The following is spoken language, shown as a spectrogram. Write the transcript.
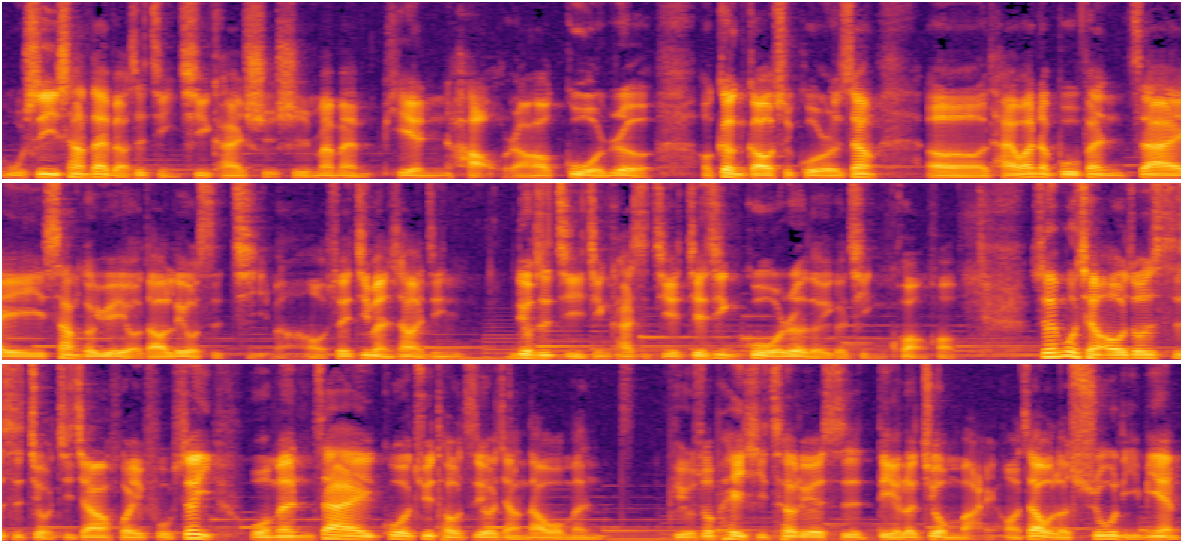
五十以上代表是景气开始是慢慢偏好，然后过热哦，更高是过热，像呃台湾的部分在上个月有到六十几嘛，哦，所以基本上已经六十几已经开始接接近过热的一个情况哈。所以目前欧洲是四十九即将要恢复，所以我们在过去投资有讲到，我们比如说配息策略是跌了就买哈，在我的书里面《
